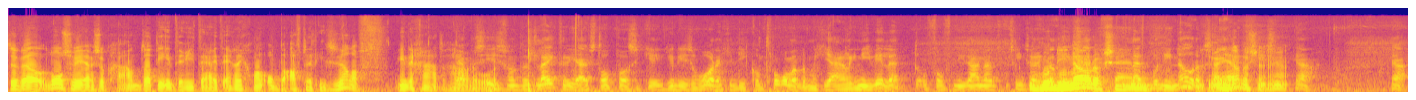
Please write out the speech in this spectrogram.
Terwijl het ons er juist op gaat dat die integriteit eigenlijk gewoon op de afdeling zelf in de gaten ja, gehouden precies. Want het lijkt er juist op, als ik jullie zo hoor, dat je die controle, dat moet je eigenlijk niet willen. Of, of niet, nou, misschien zeg ik moet dat niet niet, nodig zijn. Nee, het moet niet nodig zijn. Ja, nodig zijn, precies. ja. Ja. Ja.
